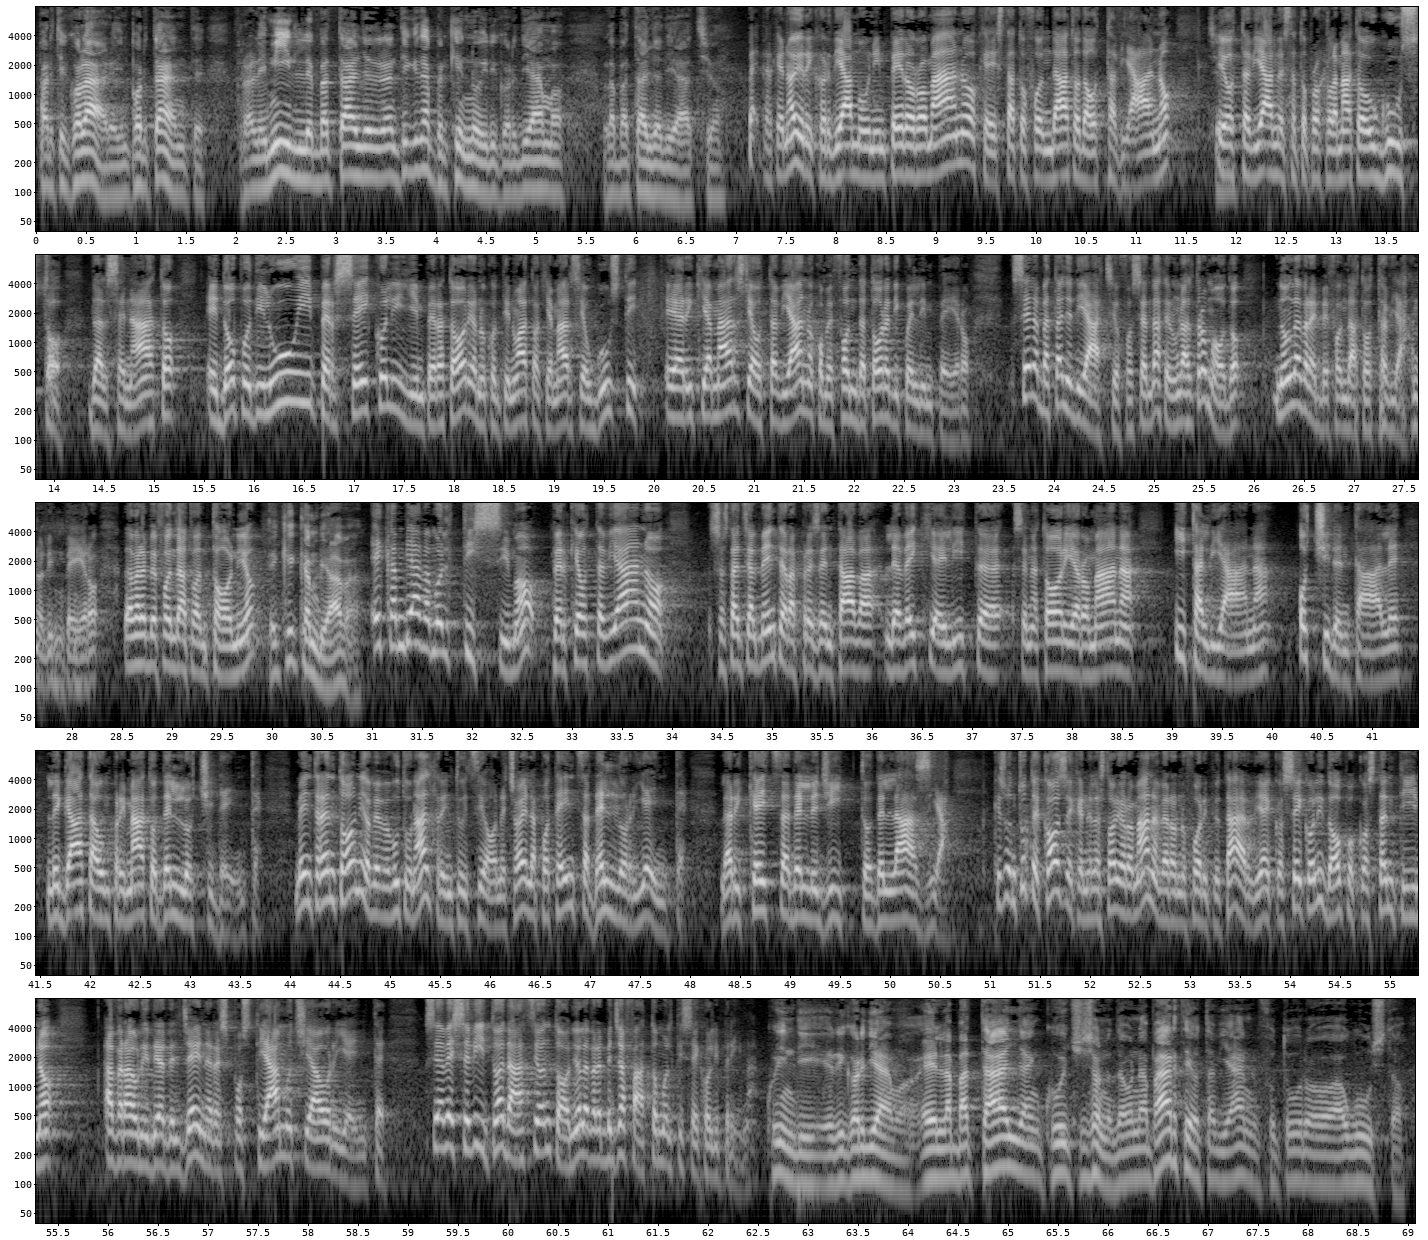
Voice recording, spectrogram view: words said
particolare, importante, fra le mille battaglie dell'antichità, perché noi ricordiamo la battaglia di Azio? Beh, perché noi ricordiamo un impero romano che è stato fondato da Ottaviano sì. e Ottaviano è stato proclamato Augusto dal Senato e dopo di lui per secoli gli imperatori hanno continuato a chiamarsi Augusti e a richiamarsi a Ottaviano come fondatore di quell'impero. Se la battaglia di Azio fosse andata in un altro modo, non l'avrebbe fondato Ottaviano l'impero, l'avrebbe fondato Antonio. E che cambiava? E cambiava moltissimo perché Ottaviano sostanzialmente rappresentava la vecchia elite senatoria romana italiana, occidentale, legata a un primato dell'Occidente. Mentre Antonio aveva avuto un'altra intuizione, cioè la potenza dell'Oriente, la ricchezza dell'Egitto, dell'Asia, che sono tutte cose che nella storia romana verranno fuori più tardi. Ecco, secoli dopo Costantino avrà un'idea del genere, spostiamoci a Oriente. Se avesse vinto ad Azio, Antonio l'avrebbe già fatto molti secoli prima. Quindi ricordiamo, è la battaglia in cui ci sono da una parte Ottaviano, il futuro Augusto,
